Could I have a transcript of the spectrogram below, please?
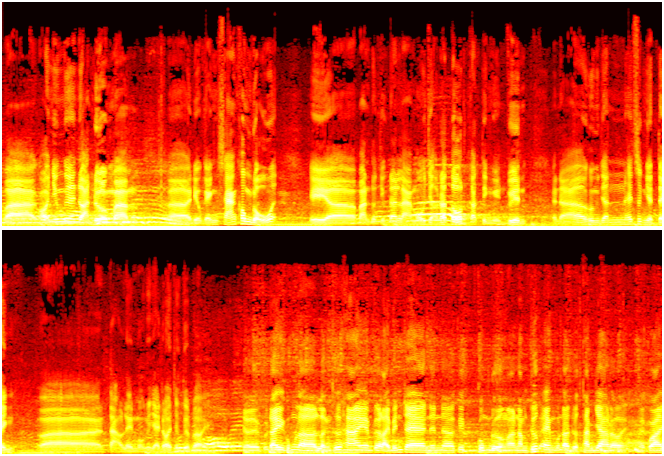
Và có những đoạn đường mà uh, điều kiện sáng không đủ ấy, thì uh, ban tổ chức đã làm hỗ trợ rất tốt. Các tình nguyện viên đã hướng dẫn hết sức nhiệt tình và tạo lên một cái giải đấu rất tuyệt vời. Đây cũng là lần thứ hai em trở lại Bến Tre nên cái cung đường năm trước em cũng đã được tham gia rồi. Qua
